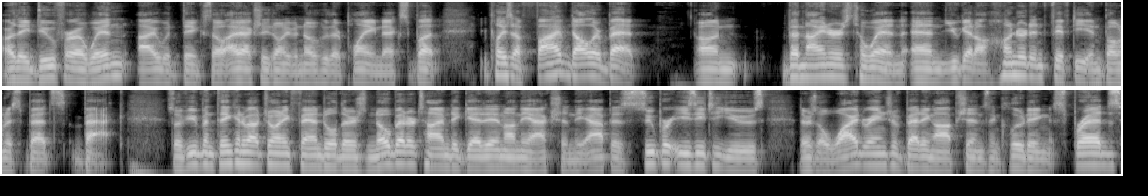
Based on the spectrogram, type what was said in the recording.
are they due for a win? I would think so. I actually don't even know who they're playing next, but you place a $5 bet on the Niners to win and you get 150 in bonus bets back. So if you've been thinking about joining FanDuel, there's no better time to get in on the action. The app is super easy to use. There's a wide range of betting options, including spreads,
